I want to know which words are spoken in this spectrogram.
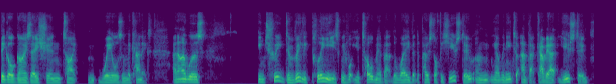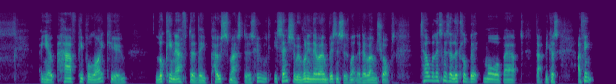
big organization type wheels and mechanics. And i was intrigued and really pleased with what you told me about the way that the post office used to and you know we need to add that caveat used to you know have people like you looking after the postmasters who essentially were running their own businesses, weren't they? Their own shops. Tell the listeners a little bit more about that because I think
